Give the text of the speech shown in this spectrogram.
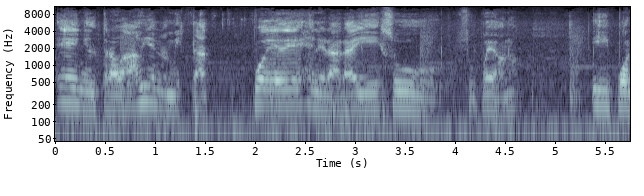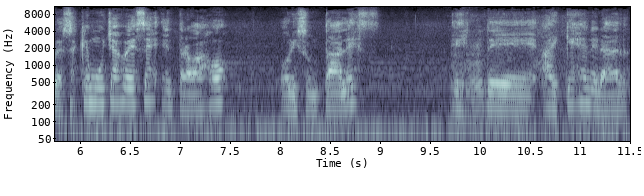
en el trabajo y en la amistad puede generar ahí su, su peo, ¿no? Y por eso es que muchas veces en trabajos horizontales este, hay que generar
